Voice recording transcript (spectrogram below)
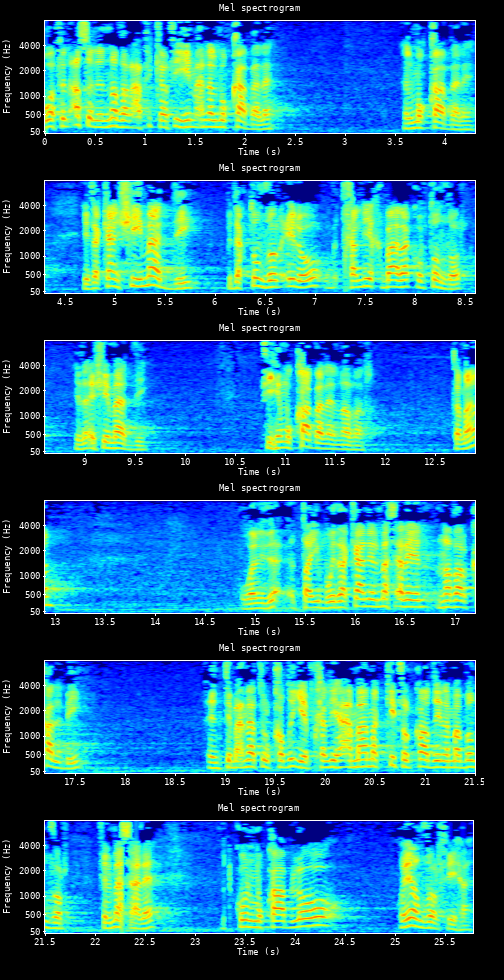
هو في الأصل النظر على فكرة فيه معنى المقابلة. المقابلة. إذا كان شيء مادي بدك تنظر إله بتخليه قبالك وبتنظر. إذا شيء مادي. فيه مقابلة النظر. تمام؟ ولذا طيب وإذا كان المسألة نظر قلبي أنت معناته القضية بخليها أمامك كيف القاضي لما بنظر في المسألة بتكون مقابله وينظر فيها؟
